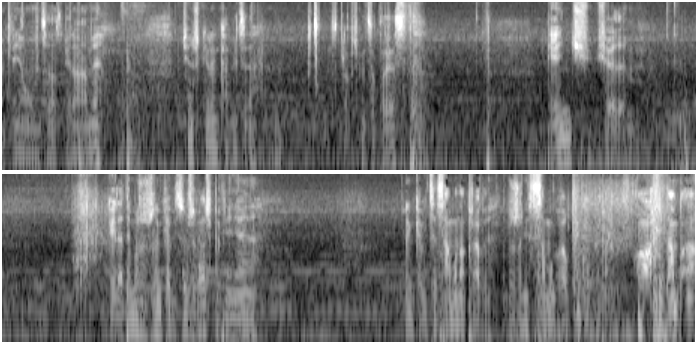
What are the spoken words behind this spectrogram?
E, Pieniądze nazbieramy. Ciężkie rękawice. Sprawdźmy, co to jest. 5, 7. Kejla, ty możesz rękawicy używać? Pewnie nie. Rękawice samo naprawy. Dobrze, że nie z samogwałtu. Dobra. O, dam pana.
